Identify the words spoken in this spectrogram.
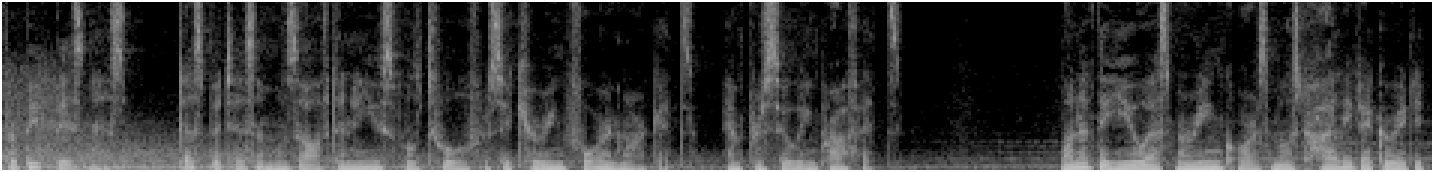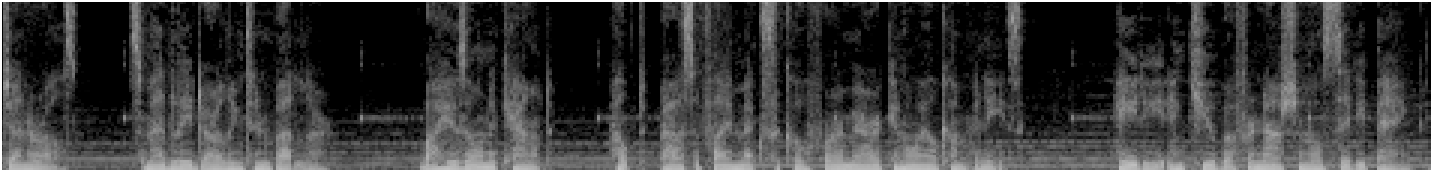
For big business, despotism was often a useful tool for securing foreign markets and pursuing profits. One of the U.S. Marine Corps' most highly decorated generals, Smedley Darlington Butler, by his own account, helped pacify Mexico for American oil companies. Haiti and Cuba for National City Bank,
